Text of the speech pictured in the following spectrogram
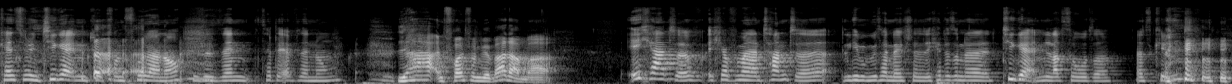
kennst du den Tiger-Club von früher noch? Diese Sen- ZDF-Sendung? Ja, ein Freund von mir war da mal. Ich hatte, ich glaube von meiner Tante, liebe Grüße an der Stelle, ich hatte so eine Tiger-Latzhose als Kind. und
